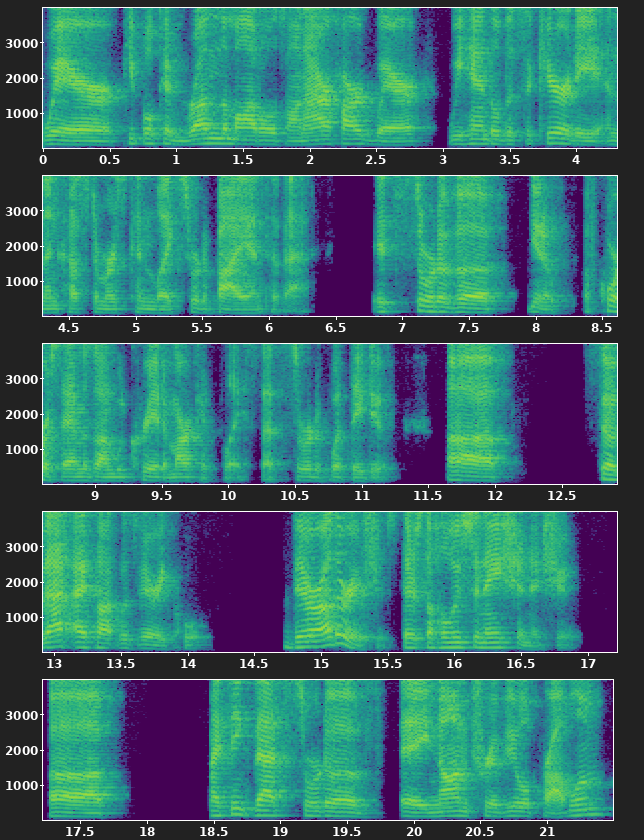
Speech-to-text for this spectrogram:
where people can run the models on our hardware. We handle the security, and then customers can like sort of buy into that. It's sort of a you know, of course, Amazon would create a marketplace. That's sort of what they do. Uh, so that I thought was very cool. There are other issues. There's the hallucination issue. Uh, I think that's sort of a non-trivial problem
